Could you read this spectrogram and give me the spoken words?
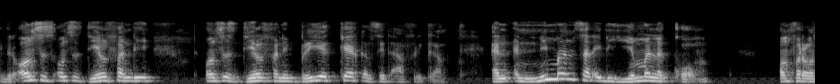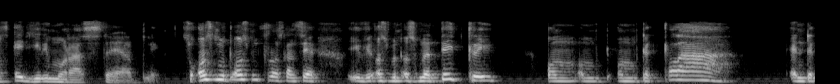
Jy weet ons is ons is deel van die ons is deel van die breë kerk in Suid-Afrika. En en niemand sal uit die hemele kom om vir ons uit hierdie moras te help nie. So ons moet ons moet vir ons kan sê jy weet ons moet ons moet tyd kry om om om te klaar te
